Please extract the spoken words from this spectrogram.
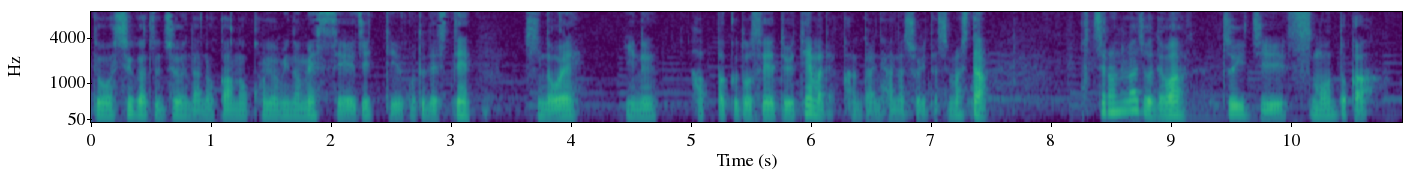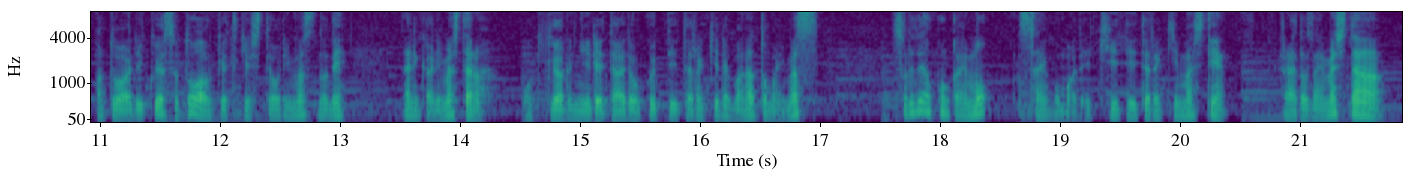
4月17日の暦のメッセージっていうことでして木の絵犬八白土星というテーマで簡単に話をいたしました。こちらのラジオでは随時質問とかあとはリクエスト等は受付しておりますので何かありましたらお気軽にレターで送っていただければなと思います。それでは今回も最後まで聴いていただきましてありがとうございました。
